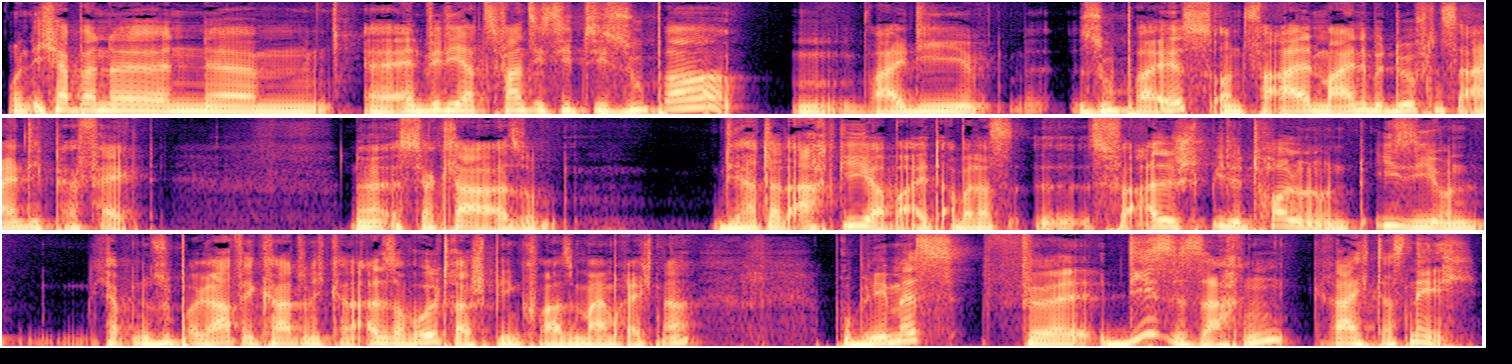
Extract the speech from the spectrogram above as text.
Und ich habe eine, eine äh, Nvidia 2070 Super weil die super ist und vor allem meine Bedürfnisse eigentlich perfekt. Ne, ist ja klar, also die hat halt 8 Gigabyte, aber das ist für alle Spiele toll und, und easy und ich habe eine super Grafikkarte und ich kann alles auf Ultra spielen quasi in meinem Rechner. Problem ist, für diese Sachen reicht das nicht.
